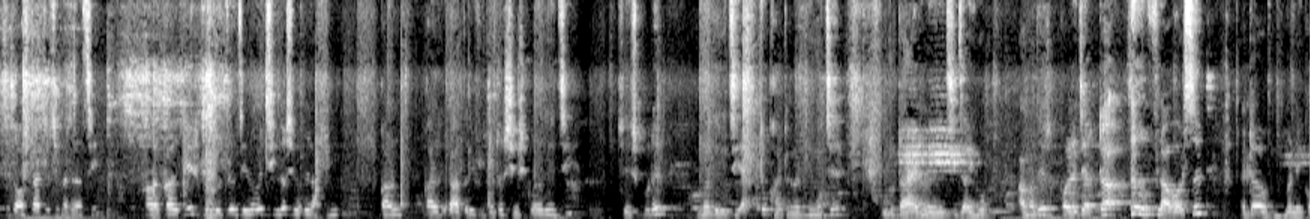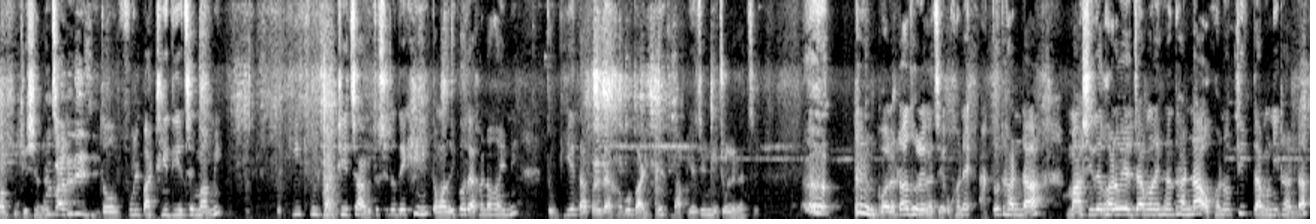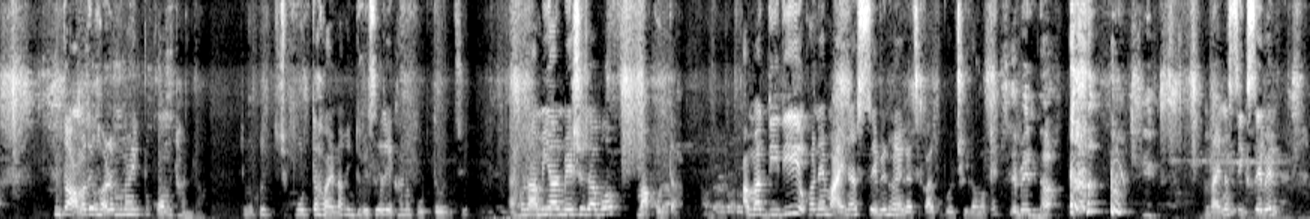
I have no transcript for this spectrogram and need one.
দশটা আঠাশে কাছাকাছি আর কালকে ভিডিওটা যেভাবে ছিল সেভাবে রাখিনি। কারণ কালকে তাড়াতাড়ি ভিডিওটা শেষ করে দিয়েছি। শেষ করে এবার দেখেছি এত খাটাখাটি হয়েছে পুরো টায়ার্ড হয়ে গেছি। যাই হোক আমাদের কলেজে একটা ফ্লাওয়ার্সের একটা মানে কম্পিটিশন আছে। তো ফুল পাঠিয়ে দিয়েছে মামি। তো কি ফুল পাঠিয়েছে আমি তো সেটা দেখিনি। তোমাদেরকেও দেখানো হয়নি। তো গিয়ে তারপরে দেখাবো বাড়িতে। বাপিয়া যে নিয়ে চলে গেছে। গলাটাও ধরে গেছে। ওখানে এত ঠান্ডা, মাসিদের ঘরেও যেমন এখানে ঠান্ডা, ওখানেও ঠিক তেমনই ঠান্ডা। কিন্তু আমাদের ঘরে মনে হয় একটু কম ঠান্ডা। কিছু পড়তে হয় না, কিন্তু বেসিক্যালি এখানেও পড়তে হচ্ছে। এখন আমি আর মেসে যাব মাকড়টা। আমার দিদি ওখানে মাইনাস সেভেন হয়ে গেছে, কালকে বলছিল আমাকে। সেভেন না? মাইনাস সিক্স সেভেন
